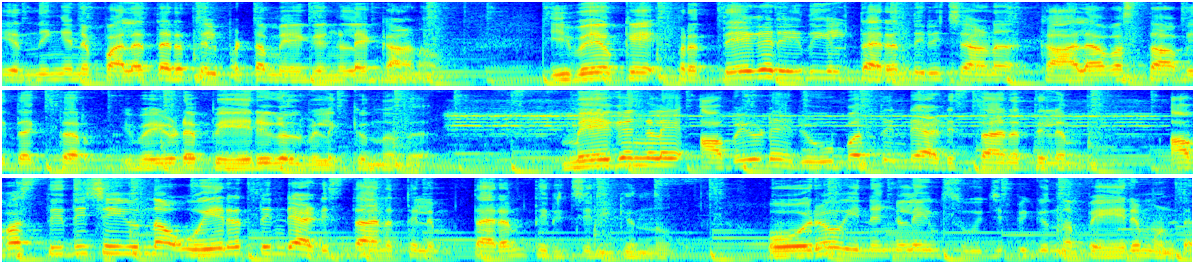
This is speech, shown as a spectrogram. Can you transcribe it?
എന്നിങ്ങനെ പലതരത്തിൽപ്പെട്ട മേഘങ്ങളെ കാണാം. ഇവയൊക്കെ പ്രത്യേക രീതിയിൽ തരംതിരിച്ചാണ് കാലാവസ്ഥാ വിദഗ്ധർ ഇവയുടെ പേരുകൾ വിളിക്കുന്നത്. മേഘങ്ങളെ അവയുടെ രൂപത്തിന്റെ അടിസ്ഥാനത്തിലും അവ സ്ഥിതി ചെയ്യുന്ന ഉയരത്തിന്റെ അടിസ്ഥാനത്തിലും തരം തിരിച്ചിരിക്കുന്നു. ഓരോ ഇനങ്ങളെയും സൂചിപ്പിക്കുന്ന പേരുമുണ്ട്.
